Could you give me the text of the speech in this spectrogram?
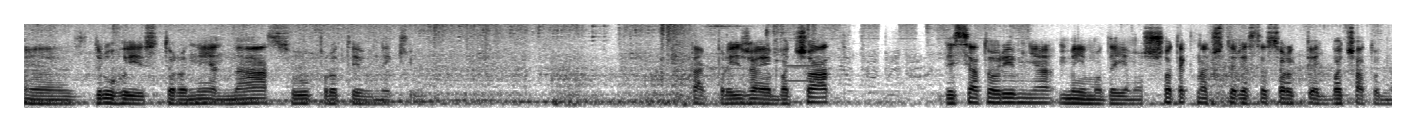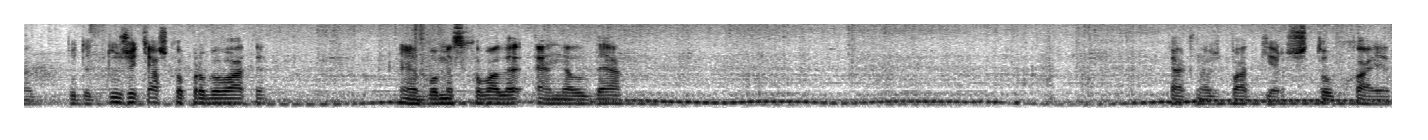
з другої сторони на супротивників. Так, приїжджає бачат 10 рівня. Ми йому даємо шотик на 445 бачату буде дуже тяжко пробивати, е, бо ми сховали НЛД. Так, наш батгер штовхає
